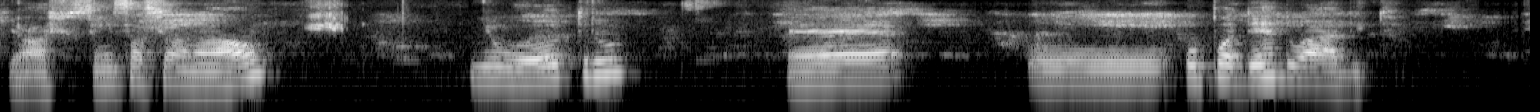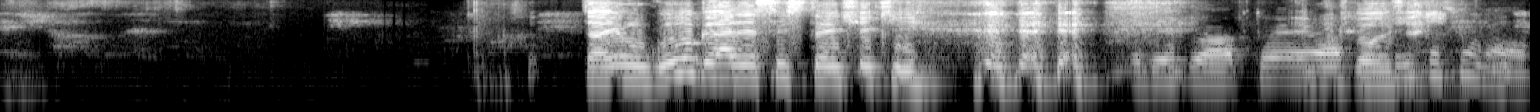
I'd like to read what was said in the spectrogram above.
que eu acho sensacional. E o outro é o, o Poder do Hábito Tá em algum lugar dessa estante aqui. O poder do hábito é, é acho sensacional.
